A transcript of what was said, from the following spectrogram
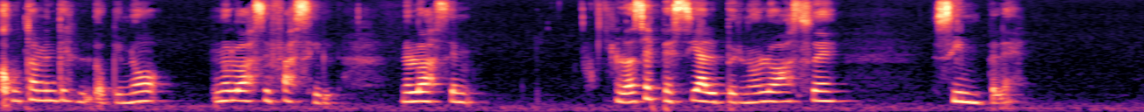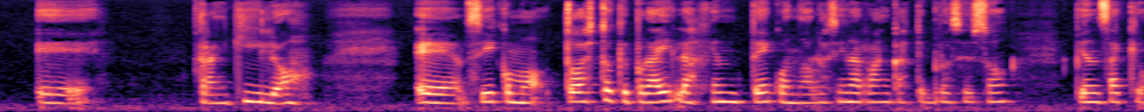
justamente es lo que no, no lo hace fácil, no lo hace lo hace especial, pero no lo hace simple, eh, tranquilo. Eh, ¿sí? Como todo esto que por ahí la gente cuando recién arranca este proceso piensa que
